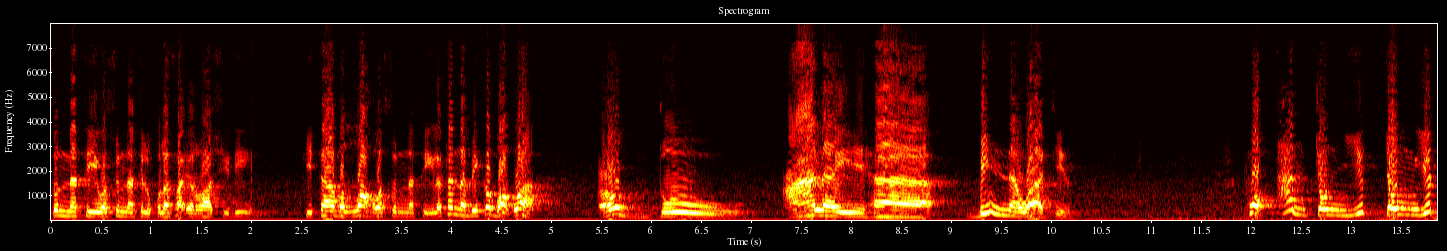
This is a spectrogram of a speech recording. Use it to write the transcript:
สุนนตีวะสุนนติลคุลฟาอิรราชิดีกิตาบัลลอฮ์วะสุนนตีแล้วท่านนาบีก็บอกว่าอุดดูอะลัยฮาบินนวาจิด พวกท่านจงยึดจงยึด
